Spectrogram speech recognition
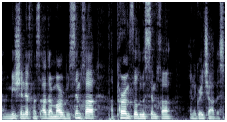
uh, Mishenichnas Adar Mar Simcha, a Purim filled with simcha, and a great Shabbos.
